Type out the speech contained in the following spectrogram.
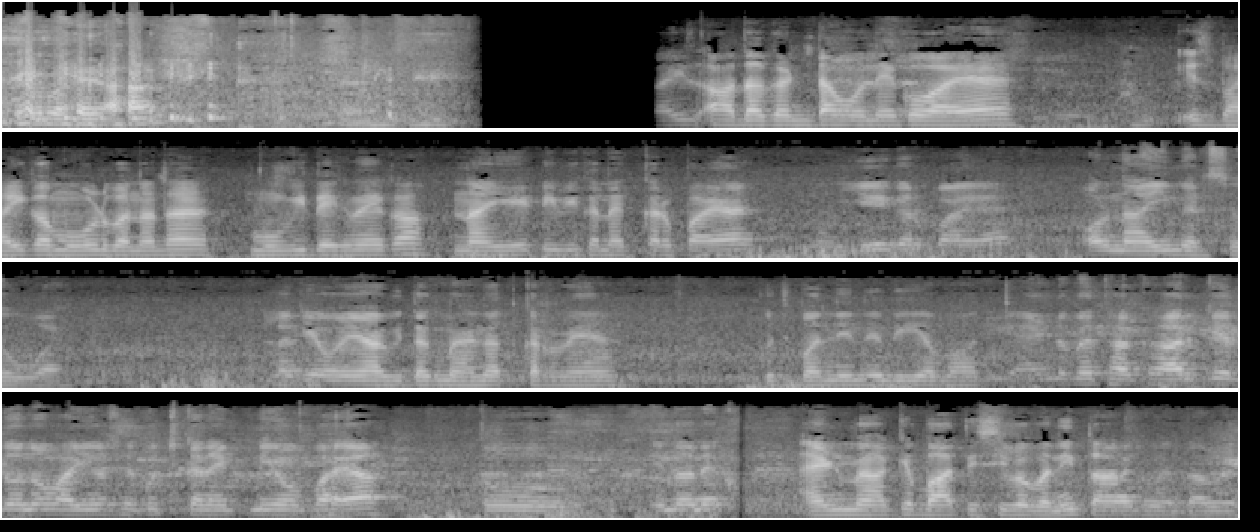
क्या कर रहा है यार गाइस आधा घंटा होने को आया है। इस भाई का मूड बना था मूवी देखने का। ना ये टीवी कनेक्ट कर पाया है, ना ये कर पाया है, और ना ही मेरे से हुआ है। लगे हुए हैं, अभी तक मेहनत कर रहे हैं। कुछ बन ही नहीं दिया बात। एंड में थक हार के दोनों भाइयों से कुछ कनेक्ट नहीं हो पाया तो इन्होंने एंड में आके बात इसी पे बनी तारक मेहता में।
